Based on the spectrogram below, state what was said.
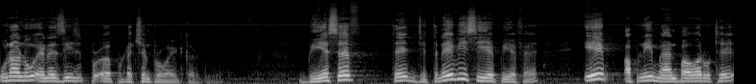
ਉਹਨਾਂ ਨੂੰ NSG ਪ੍ਰੋਟੈਕਸ਼ਨ ਪ੍ਰੋਵਾਈਡ ਕਰਦੀ ਹੈ। ਬੀਐਸਐਫ ਤੇ ਜਿਤਨੇ ਵੀ ਸੀਏਪੀਐਫ ਹੈ, ਇਹ ਆਪਣੀ ਮੈਨ ਪਾਵਰ ਉਥੇ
